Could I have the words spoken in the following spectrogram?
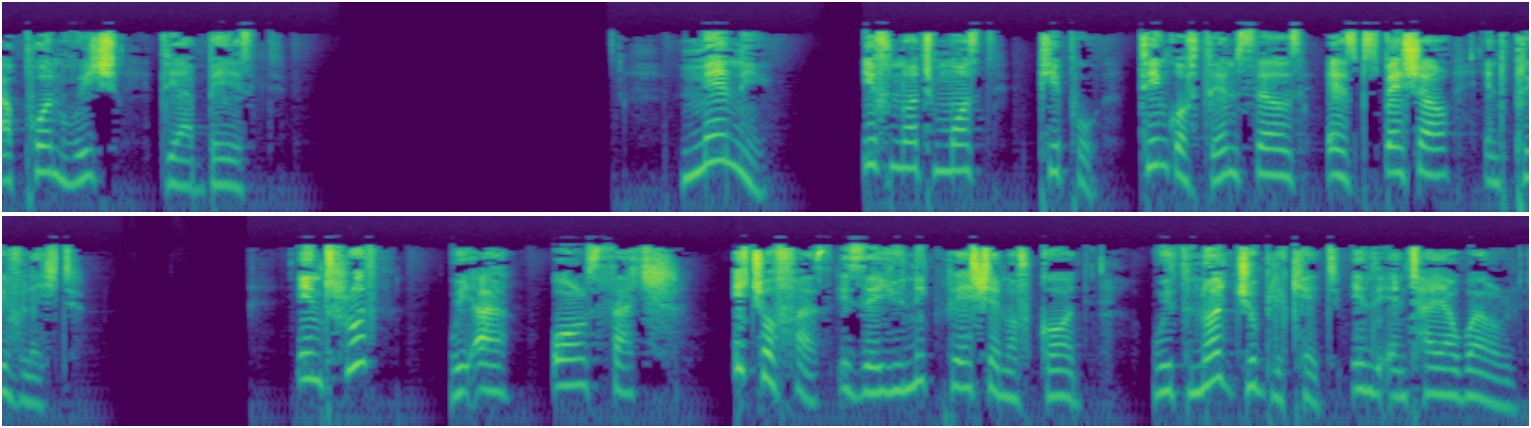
upon which they are based. Many, if not most people, think of themselves as special and privileged. In truth, we are all such. Each of us is a unique creation of God with no duplicate in the entire world.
